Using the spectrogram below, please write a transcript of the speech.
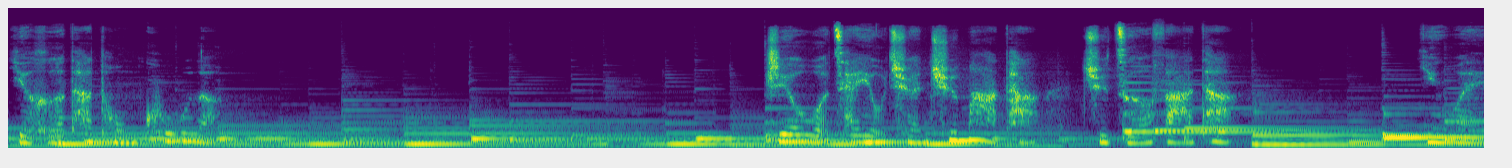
也和他同哭了。只有我才有权去骂他。去责罚他，因为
